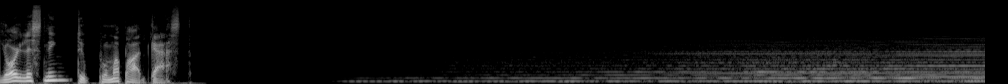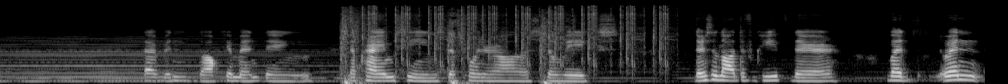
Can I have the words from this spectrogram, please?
You're listening to Puma Podcast. I've been documenting the crime scenes, the funerals, the wakes. There's a lot of grief there. But when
